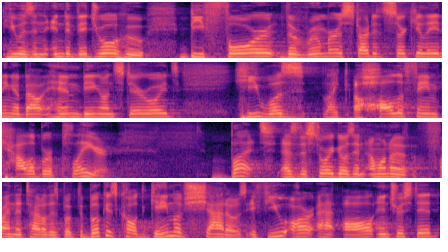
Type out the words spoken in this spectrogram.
He was an individual who, before the rumors started circulating about him being on steroids, he was like a Hall of Fame caliber player. But as the story goes, and I want to find the title of this book. The book is called Game of Shadows. If you are at all interested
